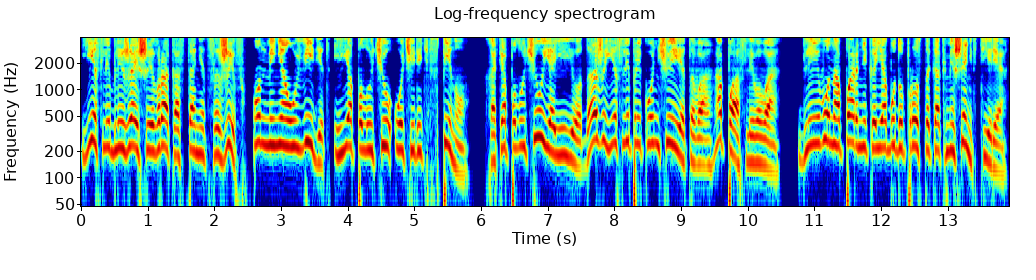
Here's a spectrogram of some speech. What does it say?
Если ближайший враг останется жив, он меня увидит, и я получу очередь в спину. Хотя получу я ее, даже если прикончу этого, опасливого. Для его напарника я буду просто как мишень в тире.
